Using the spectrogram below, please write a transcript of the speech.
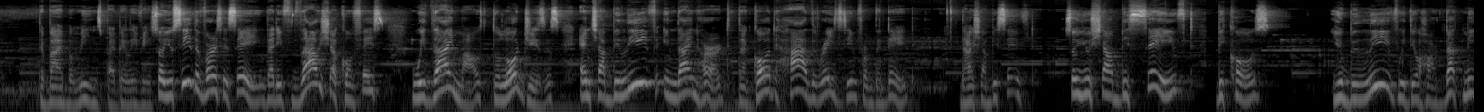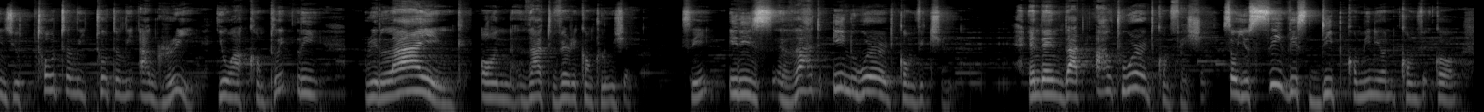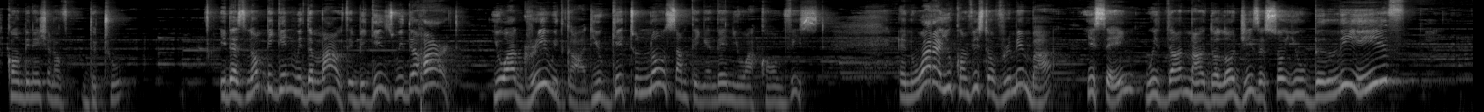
the Bible means by believing. So you see, the verse is saying that if thou shalt confess with thy mouth the Lord Jesus, and shalt believe in thine heart that God hath raised him from the dead, thou shalt be saved. So you shall be saved because you believe with your heart. That means you totally, totally agree. You are completely relying on that very conclusion. See, it is that inward conviction and then that outward confession. So you see this deep communion combination of the two. It does not begin with the mouth, it begins with the heart. You agree with God, you get to know something, and then you are convinced. And what are you convinced of? Remember, he's saying, with thy mouth, the Lord Jesus. So you believe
